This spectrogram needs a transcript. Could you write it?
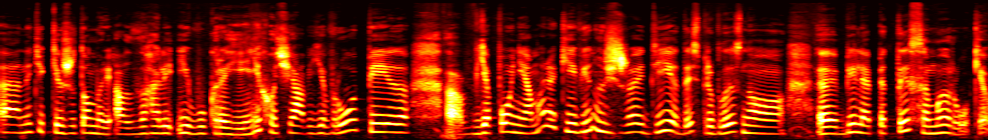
е, не тільки в Житомирі, а взагалі і в Україні. Хоча в Європі, е, в Японії, Америці він вже діє десь приблизно е, біля 5-7 років.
